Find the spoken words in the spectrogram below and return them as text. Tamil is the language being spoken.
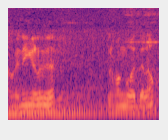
அப்போ நீங்களும் இதில் பங்கு பார்த்தலாம்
